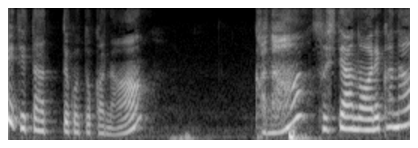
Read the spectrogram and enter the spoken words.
くれてたってことかな？かな？そしてあの、あれかな？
